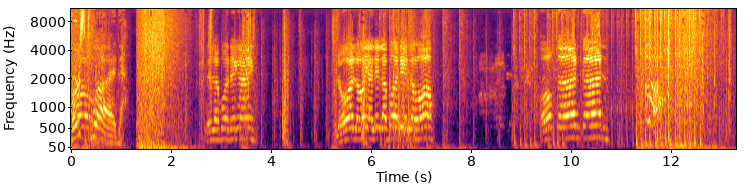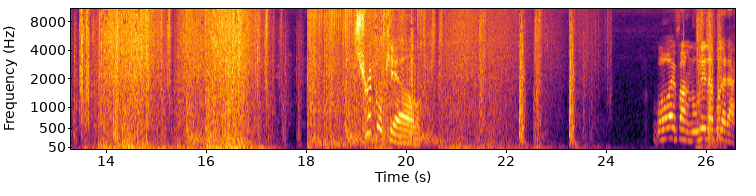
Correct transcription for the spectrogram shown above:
First blood. เล่นระเบิดได้ไงโหลโหลอย่าเล่นระเบิดดิโหลโอ้เกินเกิน Triple kill. โวยฝั่งหนูเล่นระเบิดอะ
